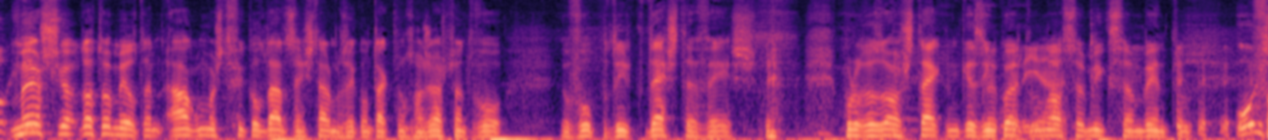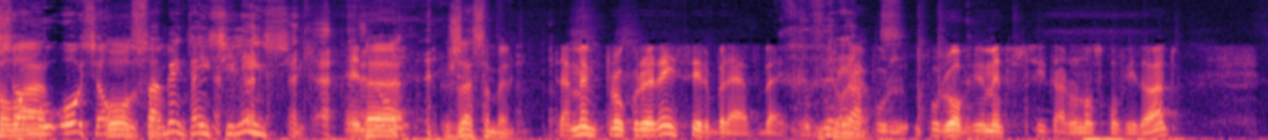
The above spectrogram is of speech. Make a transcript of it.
senhores, Dr. Milton, há algumas dificuldades em estarmos em contacto com São Jorge, portanto vou, eu vou pedir que desta vez, por razões técnicas, enquanto o nosso amigo Sambento Ouçam, falar, o- ouçam o também tem silêncio. Então, Eh, José Sambento. Também procurarei ser breve. Bem, obrigado. por, por, obviamente, felicitar o nosso convidado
